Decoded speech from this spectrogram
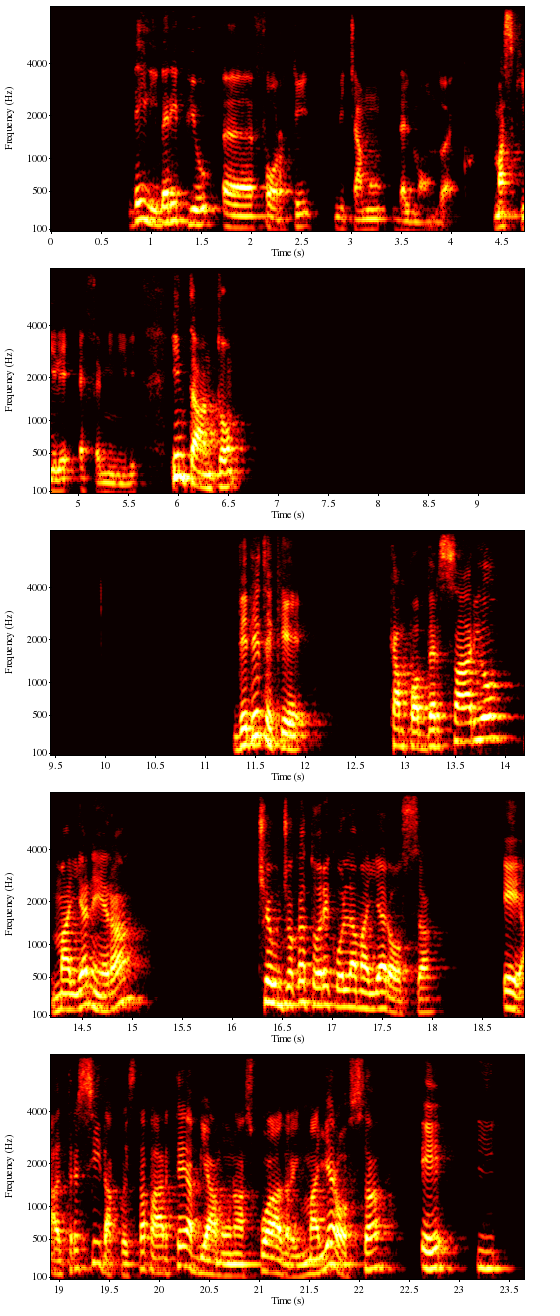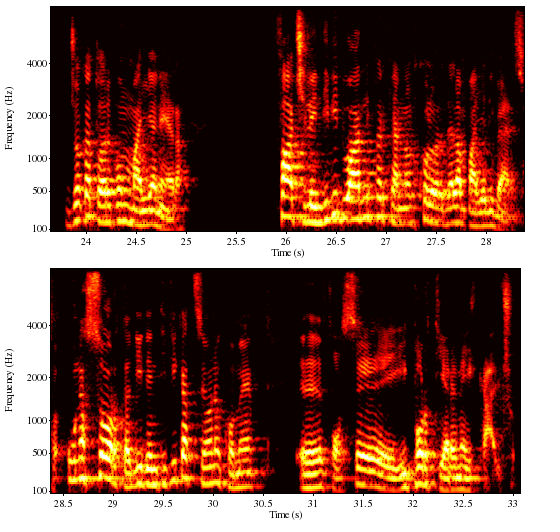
dei liberi più eh, forti, diciamo, del mondo, ecco, maschili e femminili. Intanto, vedete che Campo avversario, maglia nera, c'è un giocatore con la maglia rossa e altresì da questa parte abbiamo una squadra in maglia rossa e il giocatore con maglia nera. Facile individuarli perché hanno il colore della maglia diverso, una sorta di identificazione come eh, fosse il portiere nel calcio.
